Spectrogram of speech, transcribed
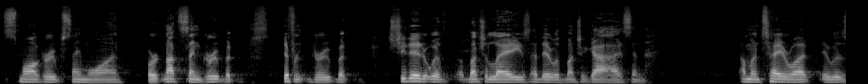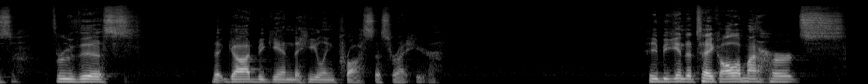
small group, same one, or not the same group, but different group. But she did it with a bunch of ladies, I did it with a bunch of guys. And I'm going to tell you what, it was through this that God began the healing process right here. He began to take all of my hurts,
